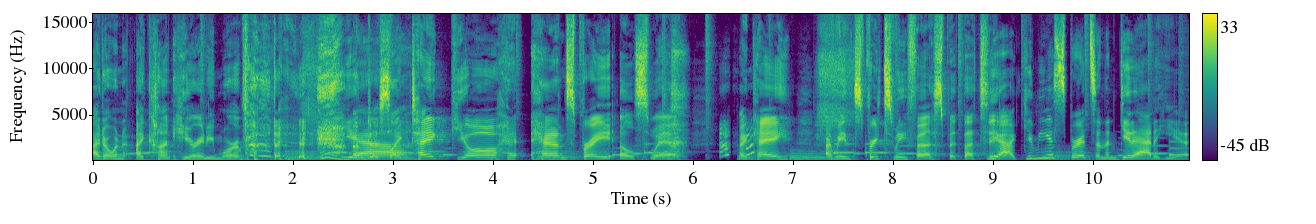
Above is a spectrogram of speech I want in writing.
I don't want I can't hear anymore about it. I'm just like take your ha- hand spray elsewhere. Okay? I mean spritz me first, but that's it. Yeah, give me a spritz and then get out of here.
